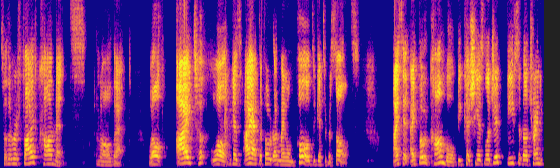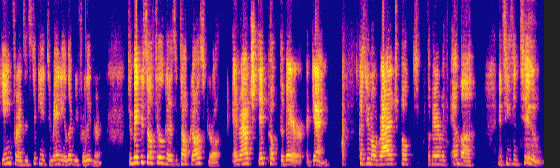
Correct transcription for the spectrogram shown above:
So there were five comments and all that. Well, I took, well, because I had to vote on my own poll to get the results. I said, I vote Combo because she has legit beefs about trying to gain friends and sticking it to Manny and Liberty for leaving To make yourself feel good as a top gossip girl. And Raj did poke the bear again. Because, you know, Raj poked the bear with Emma in season two.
